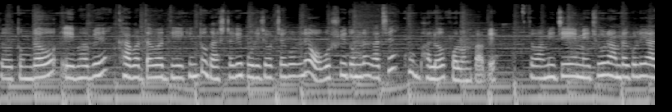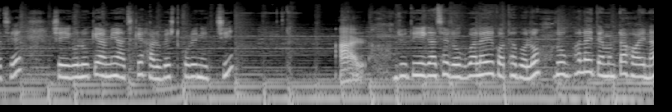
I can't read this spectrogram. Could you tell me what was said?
তো তোমরাও এইভাবে খাবার দাবার দিয়ে কিন্তু গাছটাকে পরিচর্যা করলে অবশ্যই তোমরা গাছে খুব ভালো ফলন পাবে। তো আমি যে মেচুর আমড়াগুলি আছে, সেইগুলোকে আমি আজকে হারভেস্ট করে নিচ্ছি। আর যদি এই গাছের রোগবালাইয়ের কথা বলো রোগবালাই তেমনটা হয় না।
